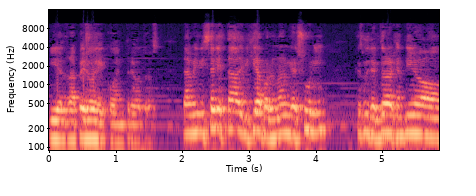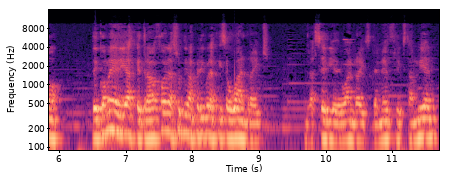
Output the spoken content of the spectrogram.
y el rapero Eco, entre otros. La miniserie está dirigida por Hernán Gayuni, que es un director argentino de comedias que trabajó en las últimas películas que hizo One Rage, la serie de One Rage de Netflix también,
